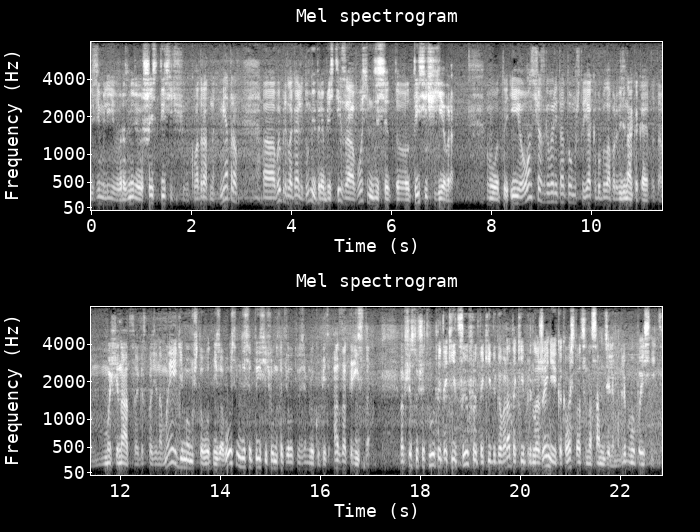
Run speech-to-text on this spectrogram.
земли в размере 6 тысяч квадратных метров э, вы предлагали Думе приобрести за 80 тысяч евро. Вот. И он сейчас говорит о том, что якобы была проведена какая-то там махинация господина Мейгемом, что вот не за 80 тысяч он хотел эту землю купить, а за 300. Вообще существуют ли такие цифры, такие договора, такие предложения, и какова ситуация на самом деле? Могли бы вы пояснить?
